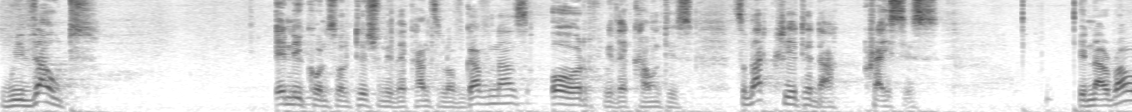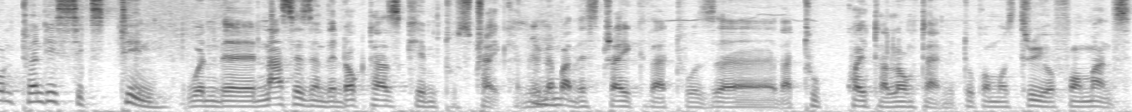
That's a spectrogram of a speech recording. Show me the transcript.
without any consultation with the Council of Governors or with the counties. So that created a crisis. In around 2016, when the nurses and the doctors came to strike, and remember the strike that was uh, that took quite a long time. It took almost three or four months.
